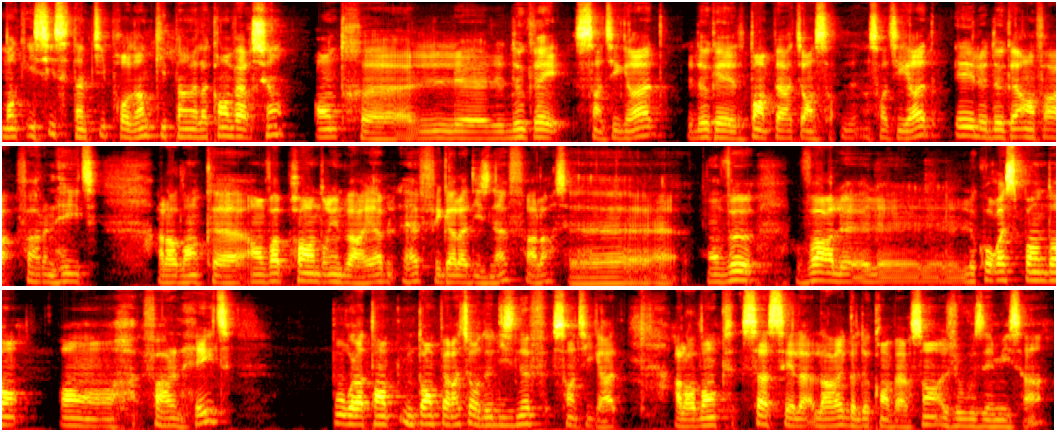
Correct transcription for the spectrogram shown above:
donc ici, c'est un petit programme qui permet la conversion entre euh, le, degré centigrade, le degré de température en centigrade et le degré en Fahrenheit. Alors donc, euh, on va prendre une variable f égale à 19. Alors, euh, on veut voir le correspondant en Fahrenheit pour une température de 19 centigrades. Alors donc ça c'est la, règle de conversion, je vous ai mis ça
